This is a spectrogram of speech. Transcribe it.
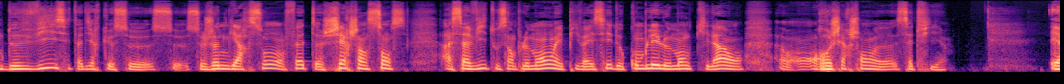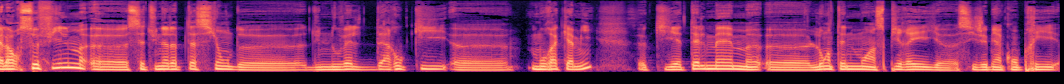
de vie, c'est-à-dire que ce, ce- ce jeune garçon en fait cherche un sens à sa vie tout simplement et puis va essayer de combler le manque qu'il a en, en recherchant euh, cette fille. Et alors, ce film, euh, c'est une adaptation d'une nouvelle d'Haruki euh, Murakami, euh, qui est elle-même lointainement inspirée, si j'ai bien compris,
